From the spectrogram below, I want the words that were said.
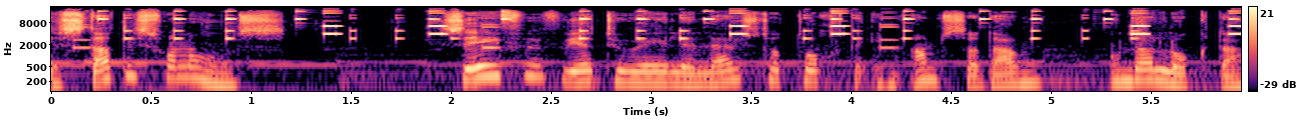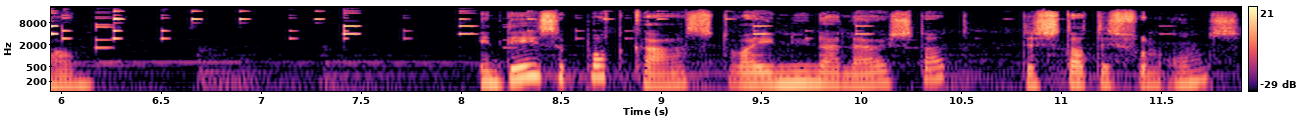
De stad is van ons. Zeven virtuele luistertochten in Amsterdam onder lockdown. In deze podcast waar je nu naar luistert, De stad is van ons,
